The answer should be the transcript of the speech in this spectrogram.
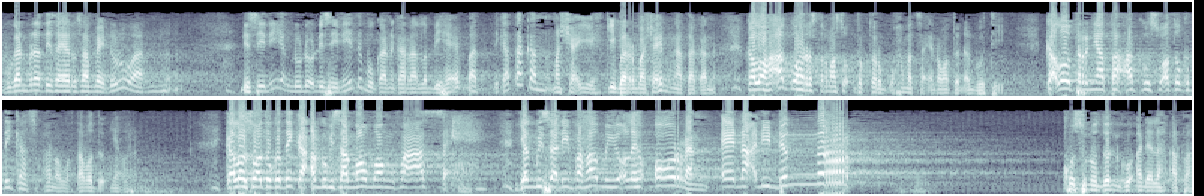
Bukan berarti saya harus sampai duluan. Di sini yang duduk di sini itu bukan karena lebih hebat. Dikatakan masyaih, kibar masyaih mengatakan, kalau aku harus termasuk Dr. Muhammad Said Ramadan Al-Buti. Kalau ternyata aku suatu ketika, subhanallah, tawaduknya orang. Kalau suatu ketika aku bisa ngomong fasih, yang bisa dipahami oleh orang, enak didengar. Khusnudunku adalah apa?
